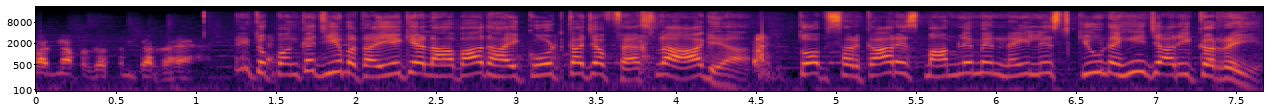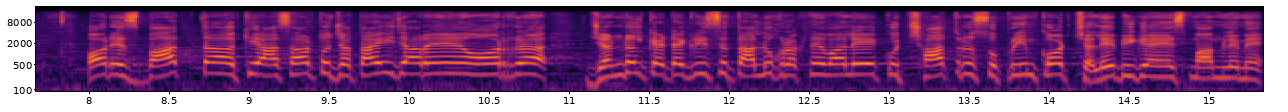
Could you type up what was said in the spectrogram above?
धरना प्रदर्शन कर रहे हैं। नहीं तो पंकज, ये बताइए कि इलाहाबाद हाईकोर्ट का जब फैसला आ गया तो अब सरकार इस मामले में नई लिस्ट क्यों नहीं जारी कर रही? है और इस बात के आसार तो जताई जा रहे हैं और जनरल कैटेगरी से ताल्लुक रखने वाले कुछ छात्र सुप्रीम कोर्ट चले भी गए हैं इस मामले में।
